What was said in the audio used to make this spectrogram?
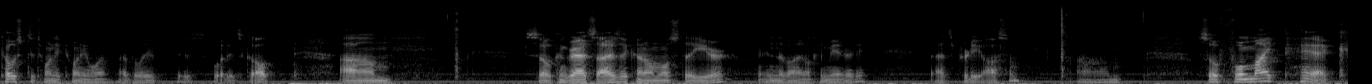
Toast to 2021, I believe is what it's called. Um, so congrats Isaac on almost a year in the vinyl community. That's pretty awesome. Um, so for my pick,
